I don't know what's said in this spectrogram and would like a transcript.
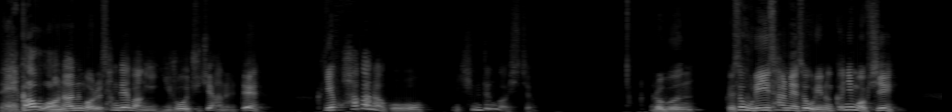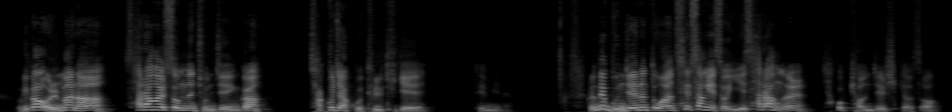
내가 원하는 것을 상대방이 이루어주지 않을 때 그게 화가 나고 힘든 것이죠. 여러분, 그래서 우리 삶에서 우리는 끊임없이 우리가 얼마나 사랑할 수 없는 존재인가 자꾸자꾸 들키게 됩니다. 그런데 문제는 또한 세상에서 이 사랑을 자꾸 변질시켜서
